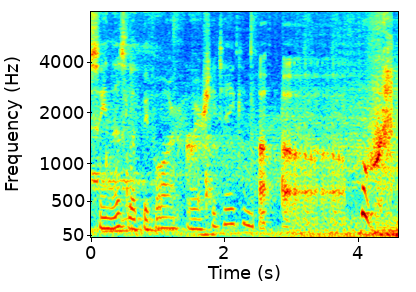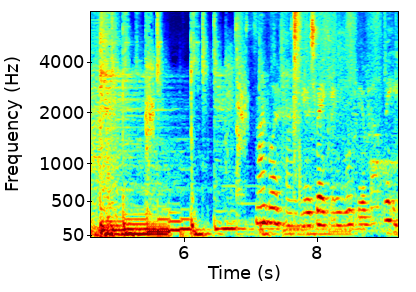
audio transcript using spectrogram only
I've seen this look before. Where's she taking me? My boyfriend, he was making a movie about me.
